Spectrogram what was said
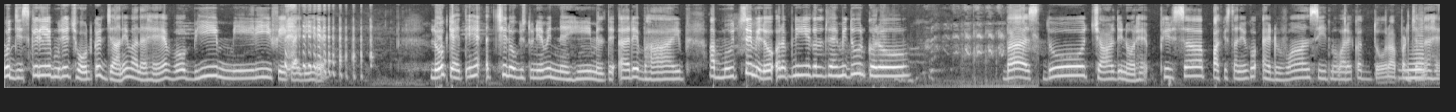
वो जिसके लिए मुझे छोड़कर जाने वाला है, वो भी मेरी ही फेक आईडी है। लोग कहते हैं, अच्छे लोग इस दुनिया में नहीं मिलते। अरे भाई, अब मुझसे मिलो और अपनी ये गलतफहमी दूर करो। बस दो चार दिन और हैं। फिर सब पाकिस्तानियों को एडवांस ईद मुबारक का दौरा पड़ जाना है।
